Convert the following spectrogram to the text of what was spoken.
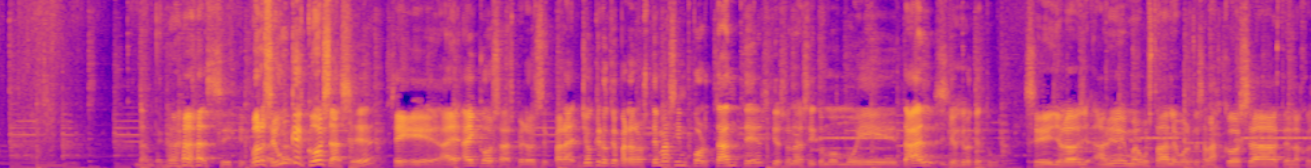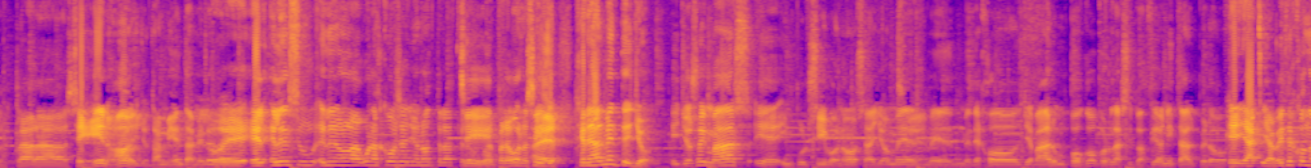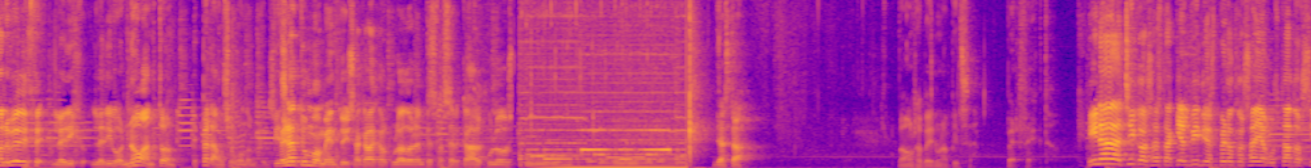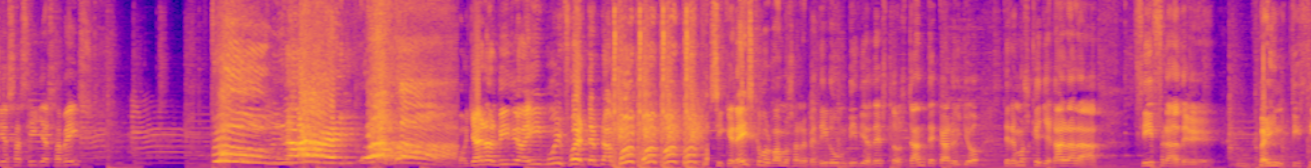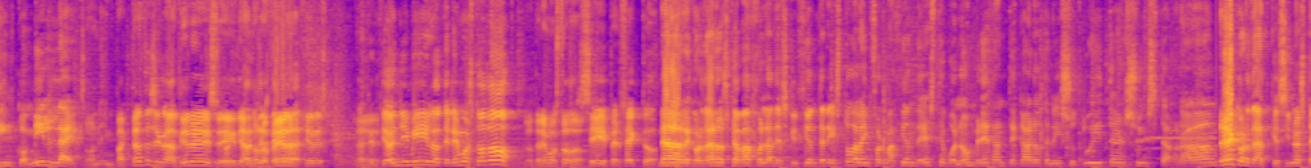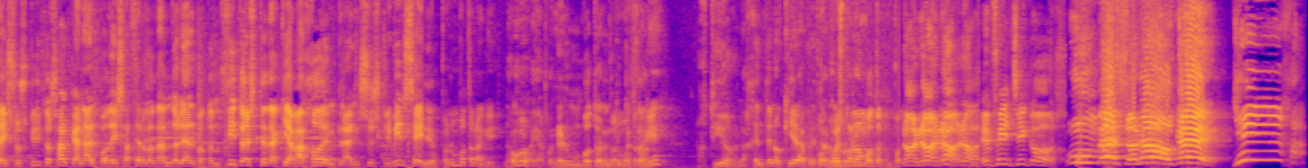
Dante. sí. Bueno, según qué cosas, ¿eh? Sí, hay, hay cosas, pero para, yo creo que para los temas importantes, que son así como muy tal, yo creo que tú. Sí, yo lo- a mí me gusta darle vueltas a las cosas, tener las cosas claras. Sí, no, yo también, también le Pero, doy. eh, él, él en su, él en algunas cosas, yo en otras. Pero, Sí. pero bueno, sí, A ver. yo- generalmente yo. Y yo soy más eh, impulsivo, ¿no? O sea, yo me, Sí. me- me dejo llevar un poco por la situación y tal, pero... Y a, y a veces cuando le veo, dice, le, digo, le digo, no, Antón, espera un segundo. Espérate un momento y saca la calculadora, empieza a hacer cálculos. Ya está. Vamos a pedir una pizza. Perfecto. Y nada, chicos, hasta aquí el vídeo. Espero que os haya gustado. Si es así, ya sabéis. ¡Boom! ¡Like! ¡Guau! Apoyar al vídeo ahí muy fuerte, en plan. ¡pum, pum, pum, pum! Si queréis que volvamos a repetir un vídeo de estos, Dante, Caro y yo, tenemos que llegar a la cifra de 25.000 likes. Son impactantes declaraciones eh, de declaraciones. Eh, Atención, Jimmy, ¿lo tenemos todo? Lo tenemos todo. Sí, perfecto. Nada, recordaros que abajo en la descripción tenéis toda la información de este buen hombre, Dante Caro, tenéis su Twitter, su Instagram. Recordad que si no estáis suscritos al canal podéis hacerlo dándole al botoncito este de aquí abajo, en plan suscribirse. Pon un botón aquí. No, voy a poner un botón en ¿Pon tu un botón aquí? No, tío, la gente no quiere apretar Puedes un poner un botón. botón. No, no, no, no. En fin, chicos. ¡Un beso, no! ¿Qué? ¡Yeah!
